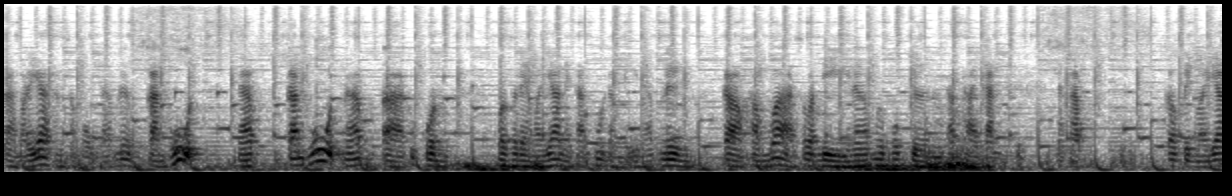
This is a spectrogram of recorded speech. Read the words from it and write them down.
อามารยาททางสังคมนะครับเรื่องของการพูดนะครับ การพูดนะครับทุกคนควรแสดงมารยาทในการพูดดังนี้นะครับหนึ่งกล่าวคำว่าสวัสดีนะครับเมื่อพบเจอหรือทักทายกันนะครับ ก็เป็นมารยา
